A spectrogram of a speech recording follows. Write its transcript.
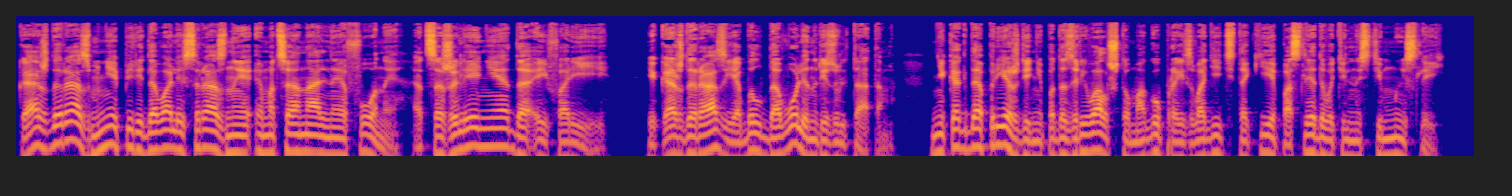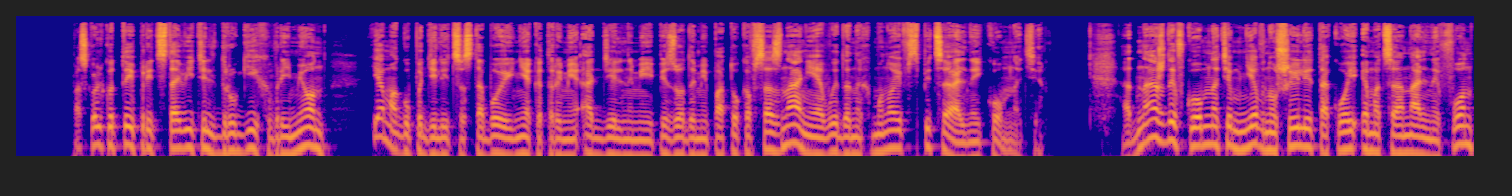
Каждый раз мне передавались разные эмоциональные фоны, от сожаления до эйфории. И каждый раз я был доволен результатом. Никогда прежде не подозревал, что могу производить такие последовательности мыслей. Поскольку ты представитель других времен, я могу поделиться с тобой некоторыми отдельными эпизодами потоков сознания, выданных мной в специальной комнате. Однажды в комнате мне внушили такой эмоциональный фон,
